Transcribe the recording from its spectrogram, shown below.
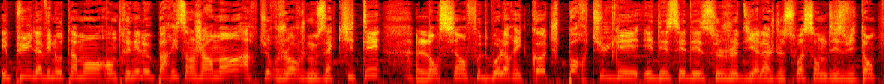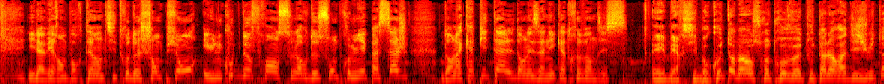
Et puis il avait notamment entraîné le Paris Saint-Germain. Arthur Georges nous a quittés. L'ancien footballeur et coach portugais est décédé ce jeudi à l'âge de 78 ans. Il avait remporté un titre de champion et une Coupe de France lors de son premier passage dans la capitale dans les années 90. Et merci beaucoup Thomas, on se retrouve tout à l'heure à 18h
